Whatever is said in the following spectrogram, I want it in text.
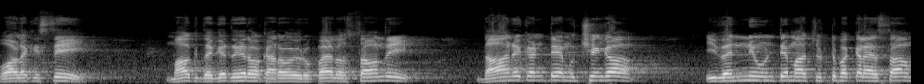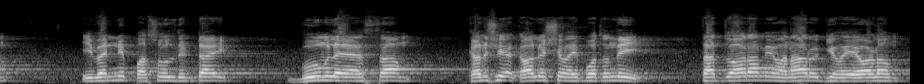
వాళ్ళకి ఇస్తే మాకు దగ్గర దగ్గర ఒక అరవై రూపాయలు వస్తూ ఉంది. దానికంటే ముఖ్యంగా ఇవన్నీ ఉంటే మా చుట్టుపక్కల వేస్తాం. ఇవన్నీ పశువులు తింటాయి. భూమిలో వేస్తాం. కలుష కాలుష్యం అయిపోతుంది. తద్వారా మేము అనారోగ్యం అయ్యేవాళ్ళం.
